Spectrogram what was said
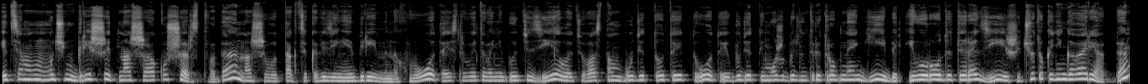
Этим очень грешит наше акушерство, да, наша вот тактика ведения беременных. Вот, а если вы этого не будете делать, у вас там будет то-то и то-то, и будет, и может быть внутриутробная гибель, и уроды ты родишь, и что только не говорят, да?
